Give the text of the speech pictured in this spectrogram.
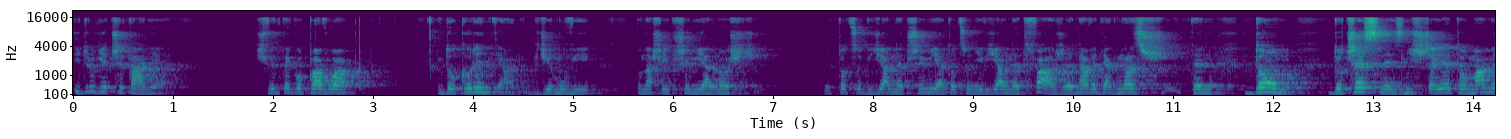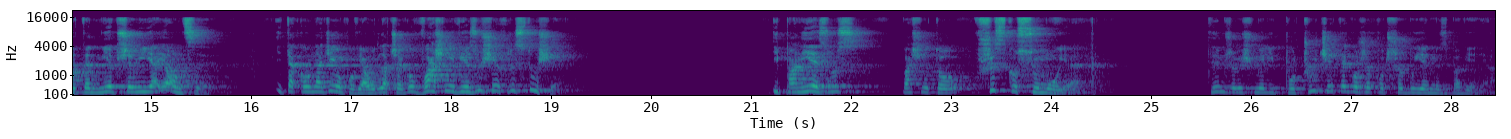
I drugie czytanie świętego Pawła do Koryntian, gdzie mówi o naszej przemijalności. Że to, co widzialne przemija, to, co niewidzialne trwa, że nawet jak nasz ten dom doczesny zniszczeje, to mamy ten nieprzemijający. I taką nadzieją powiało. Dlaczego? Właśnie w Jezusie Chrystusie. I Pan Jezus właśnie to wszystko sumuje tym, żebyśmy mieli poczucie tego, że potrzebujemy zbawienia.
